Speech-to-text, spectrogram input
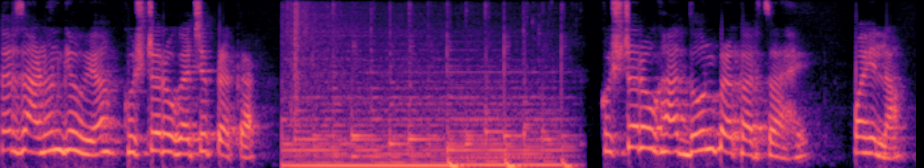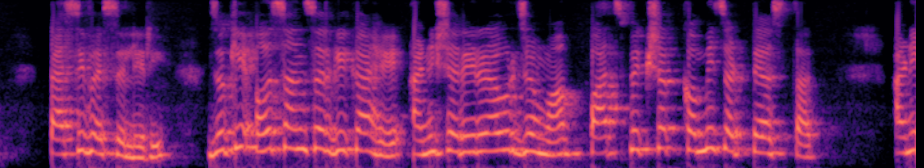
तर जाणून घेऊया कुष्ठरोगाचे प्रकार. कुष्ठरोग हा दोन प्रकारचा आहे. पहिला पॅसिव्हॅसेलेरी जो की असंसर्गिक आहे आणि शरीरावर जेव्हा पाचपेक्षा कमी चट्टे असतात आणि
